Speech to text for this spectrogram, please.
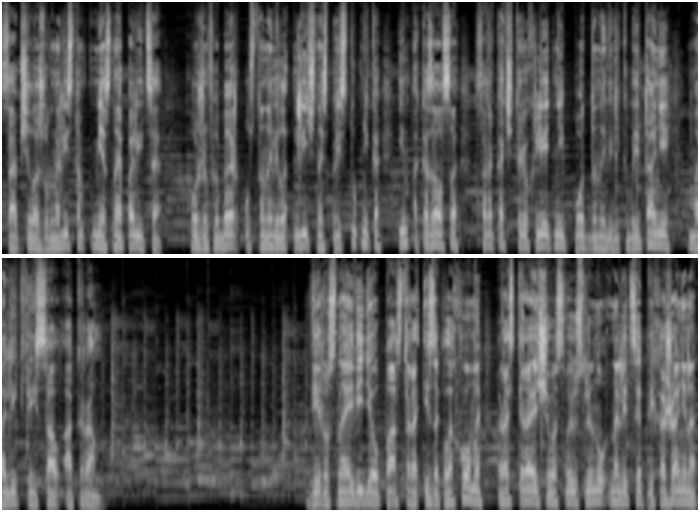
сообщила журналистам местная полиция – Позже ФБР установила личность преступника. Им оказался 44-летний подданный Великобритании Малик Фейсал Акрам. Вирусное видео пастора из Оклахомы, растирающего свою слюну на лице прихожанина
